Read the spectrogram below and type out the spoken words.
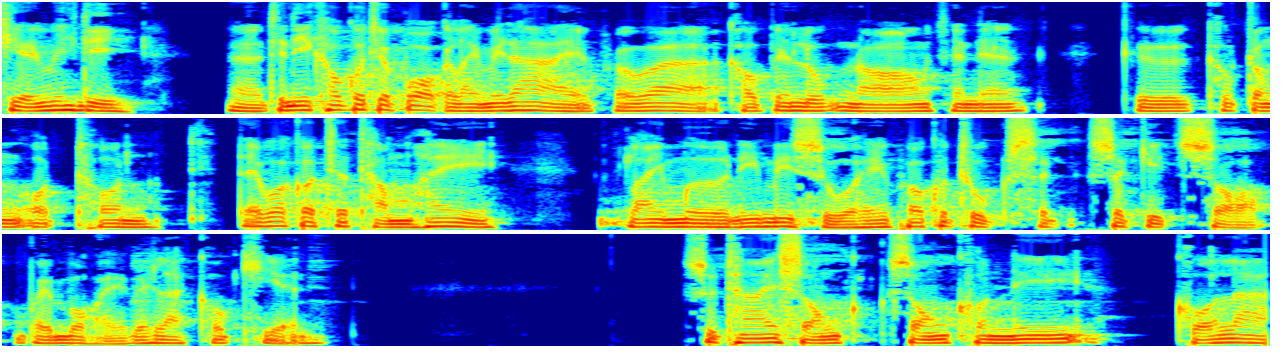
เขียนไม่ดีทีนี้เขาก็จะบอกอะไรไม่ได้ เพราะว่าเขาเป็นลูกน้องฉะนั้นคือเขาต้องอดทน แต่ว่าก็จะทำให้ลายมือนี้ไม่สวย เพราะเขาถูกสกิดสอบบ่อยๆ เวลาเขาเขียน สุดท้ายสองสองคนนี้ขอลา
